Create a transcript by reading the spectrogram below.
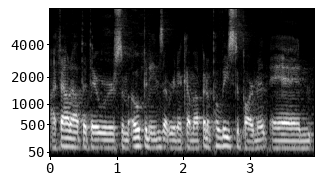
I found out that there were some openings that were going to come up in a police department, and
